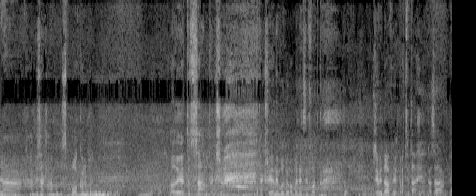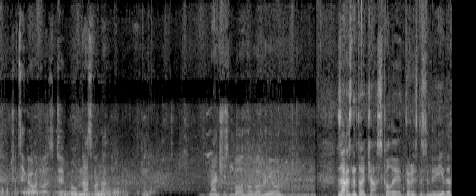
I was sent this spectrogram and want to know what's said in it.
я обов'язково буду з поком. Але я тут сам, так що, так що я не буду робити цю фотку. Живі довго і процвітай. Казав, що цей город е, був названо на честь Богу вогню. Зараз не той час, коли туристи сюди їдуть.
